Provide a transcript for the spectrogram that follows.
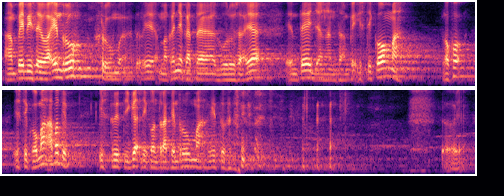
Sampai disewain ruh rumah tuh ya. Makanya kata guru saya ente jangan sampai istiqomah. Lo kok istiqomah apa bib istri tiga dikontrakin rumah gitu. Katanya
